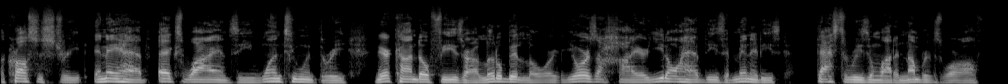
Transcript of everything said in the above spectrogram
across the street and they have X, Y, and Z, one, two, and three. Their condo fees are a little bit lower. Yours are higher. You don't have these amenities. That's the reason why the numbers were off.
